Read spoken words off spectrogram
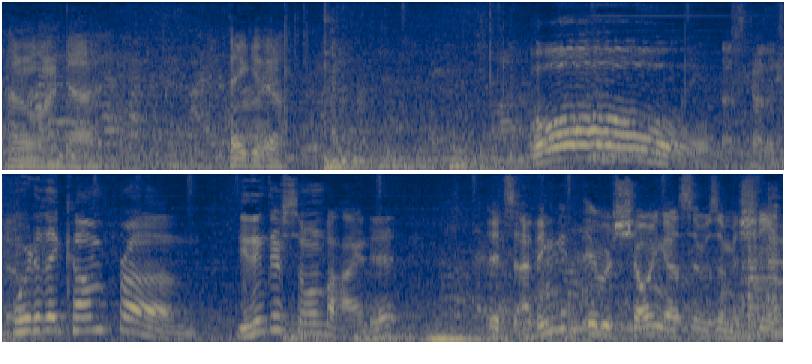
I don't want to die. Thank you though. Oh, That's kind of dope. where do they come from? Do you think there's someone behind it? It's. I think it was showing us it was a machine.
